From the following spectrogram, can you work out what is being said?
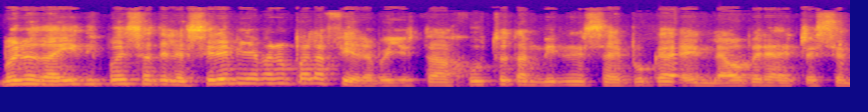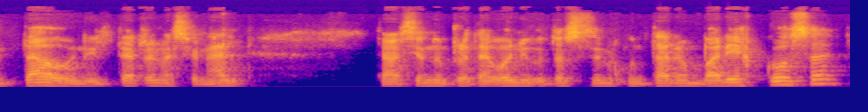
bueno, de ahí después de esa teleserie me llamaron para la fiera, porque yo estaba justo también en esa época en la ópera de Tres Centavos, en el Teatro Nacional. estaba haciendo un protagónico, entonces se me juntaron varias cosas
